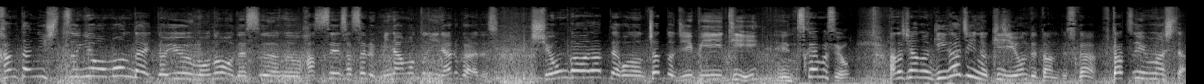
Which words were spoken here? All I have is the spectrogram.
簡単に失業問題というものをですあの発生させる源になるからです。資本側だってこのチャット GPT 使いますよ。私あのギガ人の記事読んでたんですが2つ読みました。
